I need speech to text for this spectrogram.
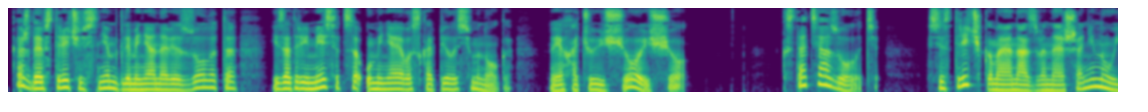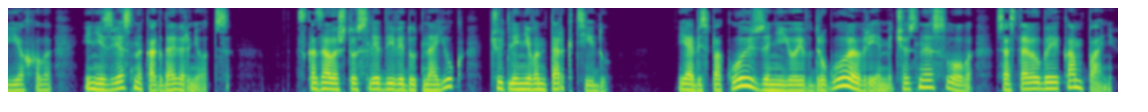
Каждая встреча с ним для меня на вес золота, и за три месяца у меня его скопилось много. Но я хочу еще, еще. Кстати, о золоте. Сестричка моя, названная Шанина, уехала, и неизвестно, когда вернется. Сказала, что следы ведут на юг, чуть ли не в Антарктиду. Я беспокоюсь за нее и в другое время, честное слово, составил бы ей компанию.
